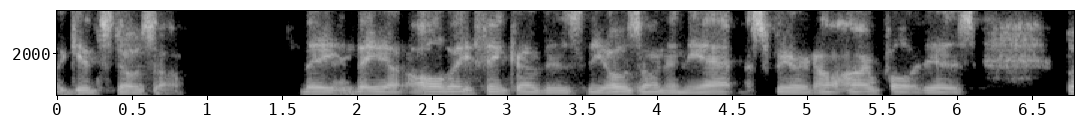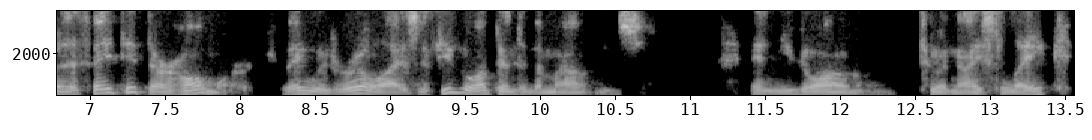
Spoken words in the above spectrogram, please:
against ozone. They they all they think of is the ozone in the atmosphere and how harmful it is. But if they did their homework, they would realize if you go up into the mountains and you go on to a nice lake,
